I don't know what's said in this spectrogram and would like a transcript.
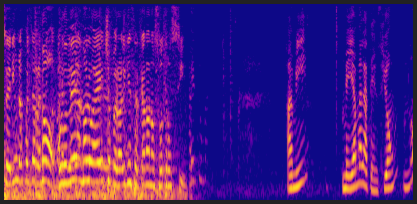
Sería una falta de respeto. No, para no lo ha hecho, pero alguien cercano a nosotros sí. A mí me llama la atención, no,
